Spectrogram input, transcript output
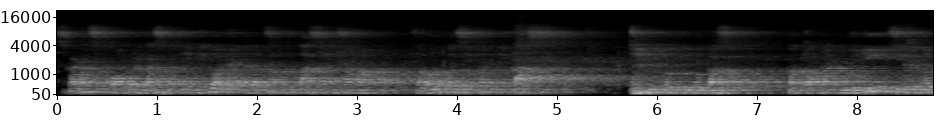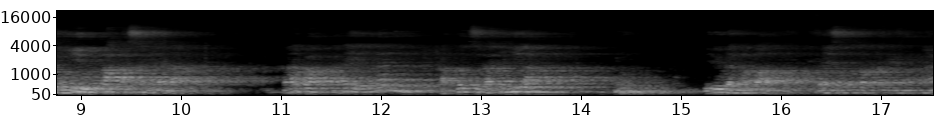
sekarang semua berkas penting itu ada dalam satu tas yang sama. Selalu tersimpan di tas. Jadi begitu pas katakan bunyi sirine bunyi lupa tas di sana kenapa? Karena itu tadi akun suratnya hilang jadi udah lama saya satu teman yang sama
